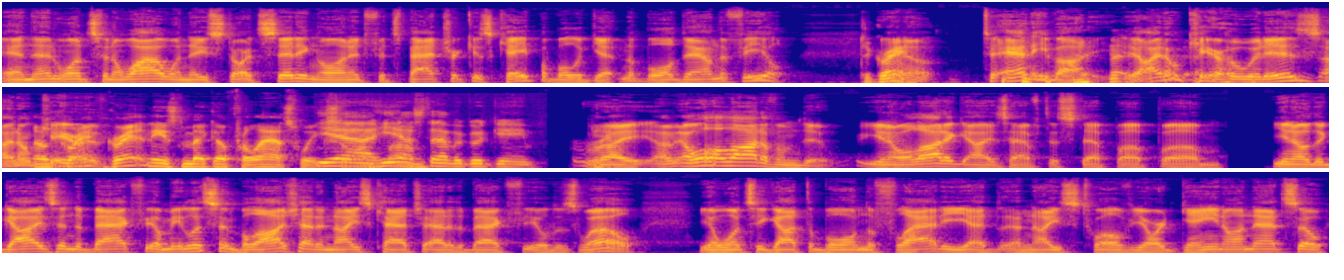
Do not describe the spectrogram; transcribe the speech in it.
and then once in a while, when they start sitting on it, Fitzpatrick is capable of getting the ball down the field. To Grant. You know, to anybody. I don't care who it is. I don't No, care. Grant, if- Grant needs to make up for last week. Yeah, I'm- he has to have a good game. Right. I mean, well, a lot of them do. You know, a lot of guys have to step up. Um, you know, the guys in the backfield. I mean, listen, Ballage had a nice catch out of the backfield as well. You know, once he got the ball in the flat, he had a nice 12 yard gain on that. So,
